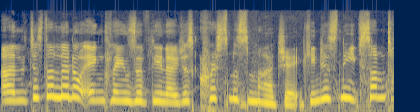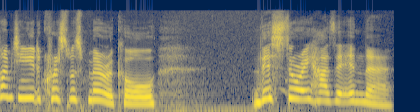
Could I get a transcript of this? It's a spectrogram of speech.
and just a little inklings of you know just christmas magic you just need sometimes you need a christmas miracle this story has it in there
